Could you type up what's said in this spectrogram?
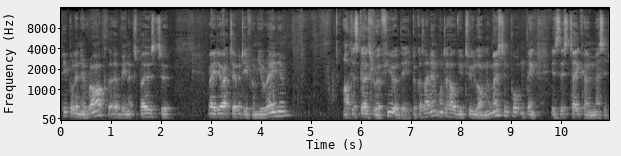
People in Iraq that have been exposed to radioactivity from uranium, I'll just go through a few of these because I don't want to hold you too long. The most important thing is this take home message.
